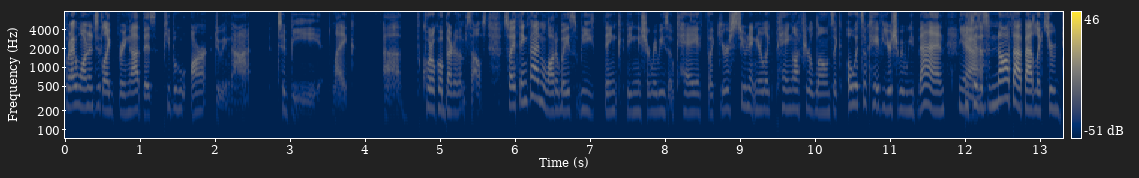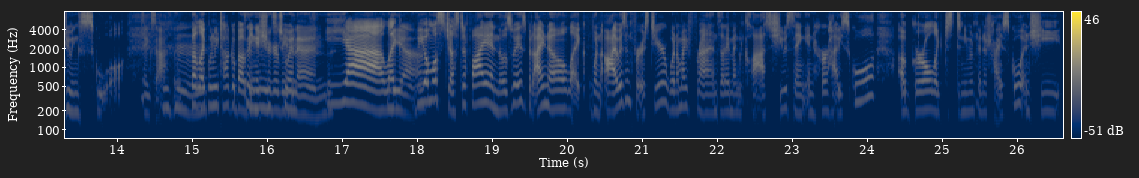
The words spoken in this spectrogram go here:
what I wanted to like bring up is people who aren't doing that to be like uh, quote unquote better themselves. So I think that in a lot of ways we think being a sugar baby is okay if like you're a student and you're like paying off your loans, like oh it's okay if you're a sugar baby then because it's not that bad like you're doing school. Exactly. But like when we talk about being a sugar to baby, an end. yeah, like Yeah. we almost justify it in those ways. But I know, like when I was in first year, one of my friends that I met in class, she was saying in her high school, a girl like just didn't even finish high school, and she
